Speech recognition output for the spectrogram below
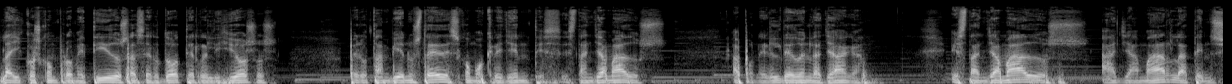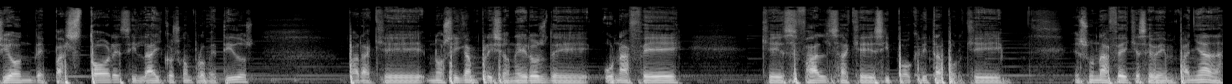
Laicos comprometidos, sacerdotes, religiosos, pero también ustedes como creyentes están llamados a poner el dedo en la llaga, están llamados a llamar la atención de pastores y laicos comprometidos para que no sigan prisioneros de una fe que es falsa, que es hipócrita, porque es una fe que se ve empañada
